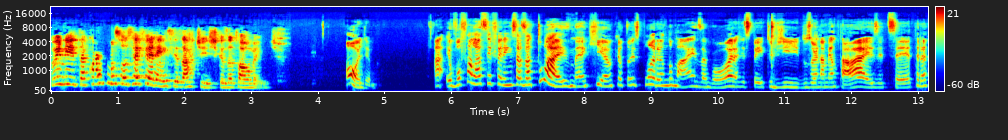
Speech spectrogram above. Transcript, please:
Benita, quais são suas referências artísticas atualmente? Olha, eu vou falar as referências atuais, né? Que é o que eu estou explorando mais agora, a respeito de, dos ornamentais, etc.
